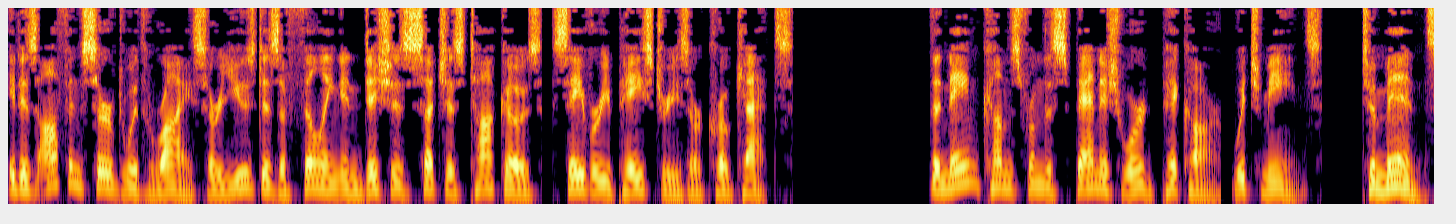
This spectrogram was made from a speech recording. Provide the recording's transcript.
It is often served with rice or used as a filling in dishes such as tacos, savory pastries or croquettes. The name comes from the Spanish word picar, which means, to mince.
